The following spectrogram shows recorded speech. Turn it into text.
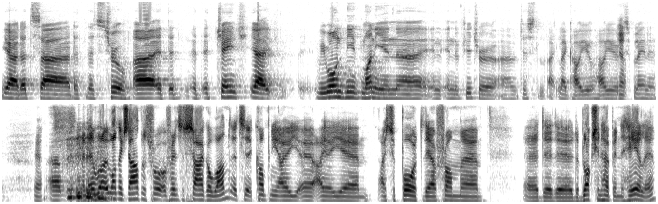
Yeah, that's uh, that, that's true. Uh, it, it it it changed. Yeah we won't need money in uh, in in the future, uh, just like, like how you how you yeah. explain it. Yeah. Um, and then one example is for for instance Saga One. It's a company I uh, I um, I support. They are from uh, uh, the the the blockchain hub in Heerlen.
